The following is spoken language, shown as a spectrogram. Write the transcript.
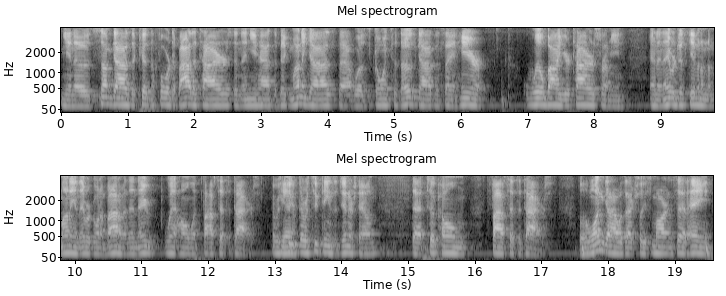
you know, some guys that couldn't afford to buy the tires, and then you had the big money guys that was going to those guys and saying, "Here, we'll buy your tires from you," and then they were just giving them the money and they were going to buy them, and then they went home with five sets of tires. There was yeah. two. There was two teams at Jennerstown that took home five sets of tires. Well, the one guy was actually smart and said, "Hey."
